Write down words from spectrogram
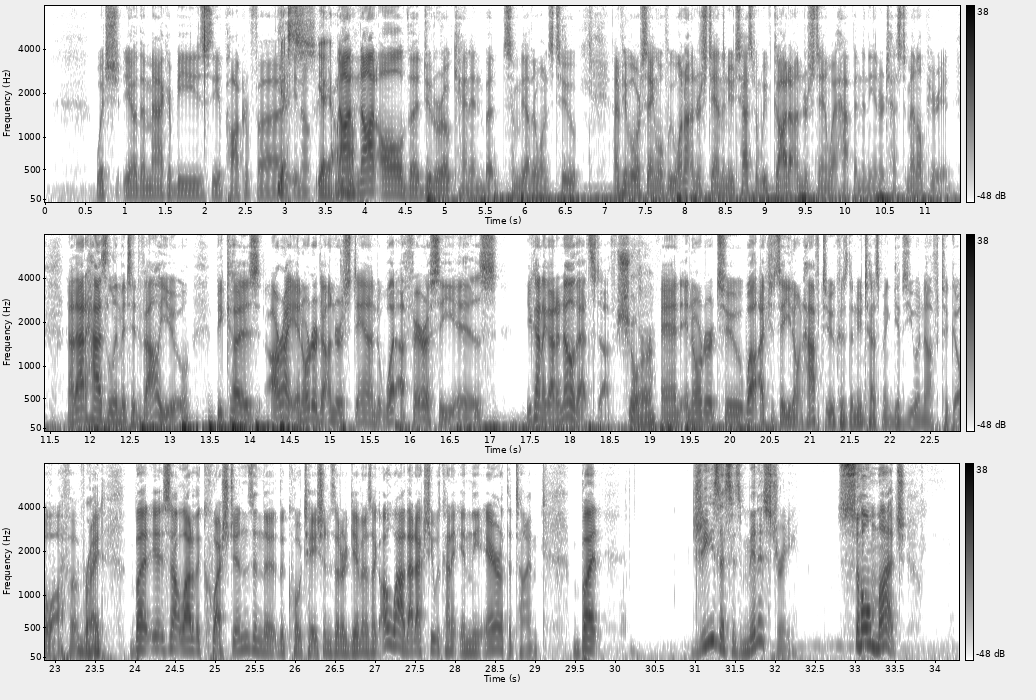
Which you know the Maccabees, the Apocrypha, Yes. you know, Yeah, yeah, not uh-huh. not all the Deuterocanon, but some of the other ones too. And people were saying, well, if we want to understand the New Testament, we've got to understand what happened in the intertestamental period. Now that has limited value because, all right, in order to understand what a Pharisee is, you kind of got to know that stuff. Sure. And in order to, well, I should say you don't have to because the New Testament gives you enough to go off of, right? Right. But it's not a lot of the questions and the, the quotations that are given. It's like, oh, wow, that actually was kind of in the air at the time. But Jesus' ministry so much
